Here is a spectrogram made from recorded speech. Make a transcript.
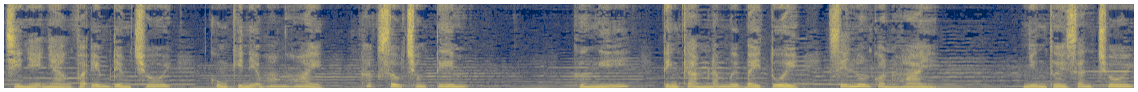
Chỉ nhẹ nhàng và êm đềm trôi, cùng kỷ niệm hoang hoài, khắc sâu trong tim. Cứ nghĩ tình cảm năm 17 tuổi sẽ luôn còn hoài. Nhưng thời gian trôi,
